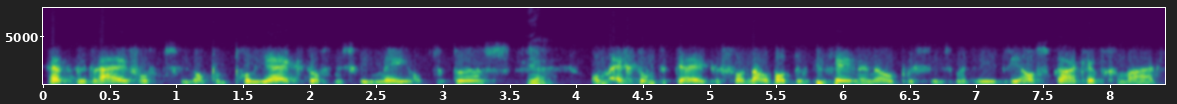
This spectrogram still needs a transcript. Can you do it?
het bedrijf, of misschien op een project, of misschien mee op de bus. Ja. Om echt om te kijken van, nou, wat doet diegene nou precies met wie ik die afspraak heb gemaakt.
